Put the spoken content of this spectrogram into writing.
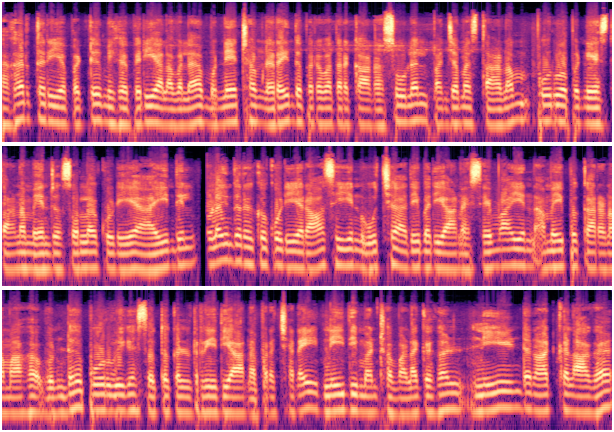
தகர்த்தெறியப்பட்டு மிக பெரிய அளவில் முன்னேற்றம் நிறைந்து பெறுவதற்கான சூழல் பஞ்சமஸ்தானம் பூர்வ புண்ணியஸ்தானம் என்று சொல்லக்கூடிய ஐந்தில் நுழைந்திருக்கக்கூடிய ராசியின் உச்ச அதிபதியான செவ்வாயின் அமைப்பு காரணமாக உண்டு. பூர்வீக சொத்துக்கள் ரீதியான பிரச்சனை நீதிமன்ற வழக்குகள் நீண்ட நாட்களாக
